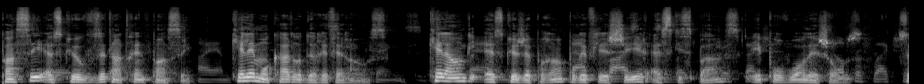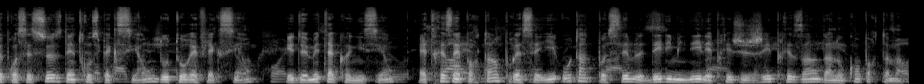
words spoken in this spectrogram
Pensez à ce que vous êtes en train de penser. Quel est mon cadre de référence? Quel angle est-ce que je prends pour réfléchir à ce qui se passe et pour voir les choses? Ce processus d'introspection, d'autoréflexion et de métacognition est très important pour essayer autant que possible d'éliminer les préjugés présents dans nos comportements.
